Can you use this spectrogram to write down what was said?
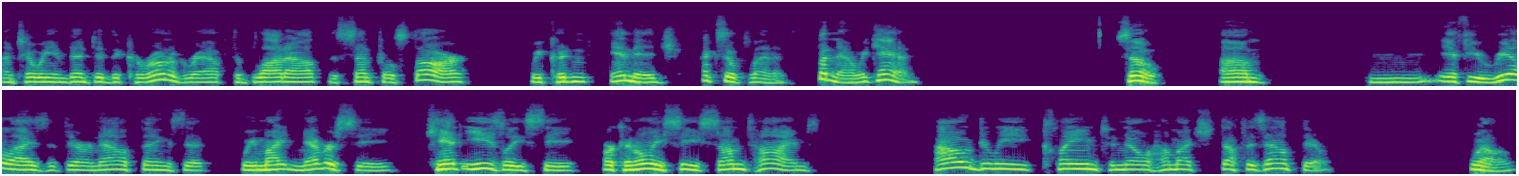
until we invented the coronagraph to blot out the central star, we couldn't image exoplanets. But now we can. So, um, if you realize that there are now things that we might never see, can't easily see, or can only see sometimes, how do we claim to know how much stuff is out there? Well,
